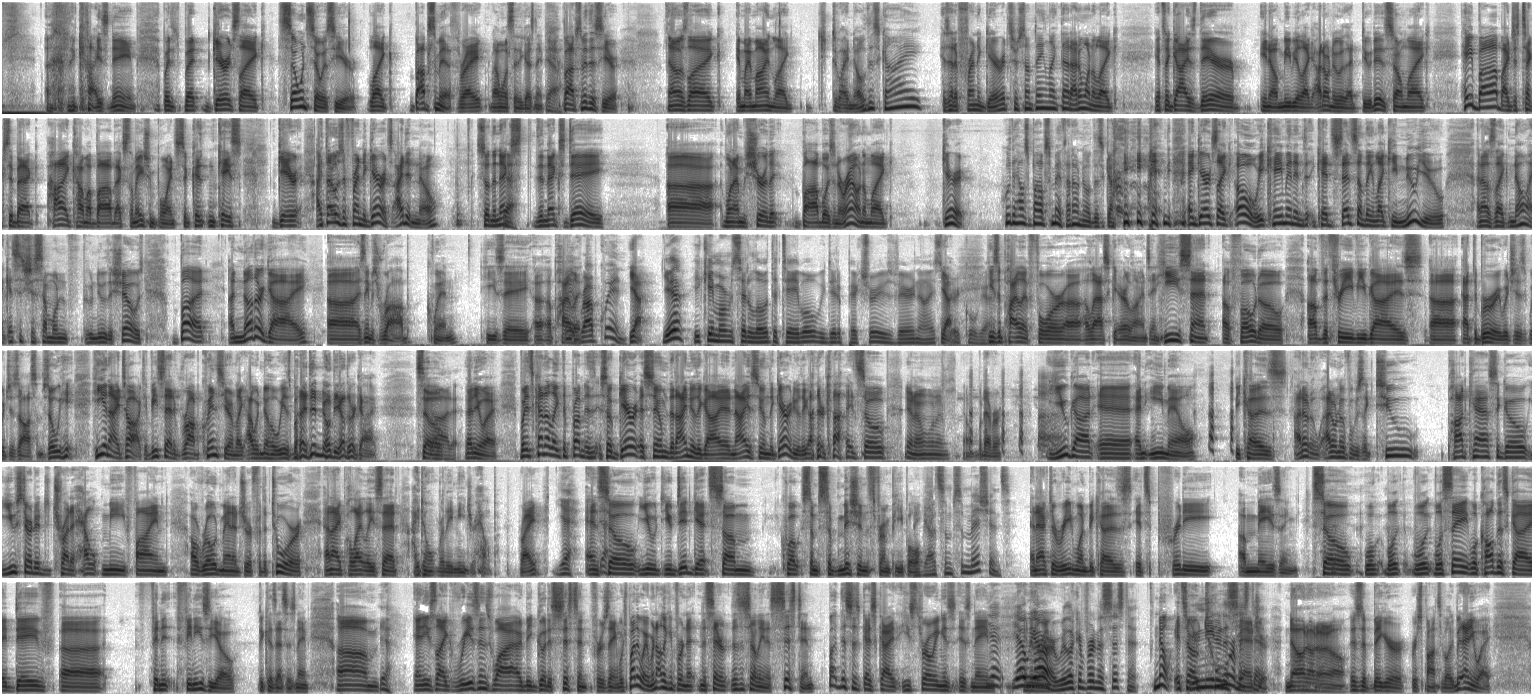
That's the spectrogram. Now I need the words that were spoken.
the guy's name, but but Garrett's like, so and so is here, like Bob Smith, right? I won't say the guy's name. Yeah. Bob Smith is here, and I was like, in my mind, like, do I know this guy? Is that a friend of Garrett's or something like that? I don't want to like, if the guy's there, you know, maybe like I don't know who that dude is, so I'm like. Hey Bob, I just texted back, hi, comma Bob, exclamation points. So in case Garrett, I thought it was a friend of Garrett's. I didn't know. So the next the next day, uh, when I'm sure that Bob wasn't around, I'm like, Garrett, who the hell's Bob Smith? I don't know this guy. and, and Garrett's like, oh, he came in and had said something like he knew you. And I was like, no, I guess it's just someone who knew the shows. But another guy, uh, his name is Rob Quinn. He's a, a, a pilot. Yeah, Rob Quinn. Yeah. Yeah, he came over and said hello at the table. We did a picture. He was very nice. Yeah, Very cool guy. He's a pilot for uh, Alaska Airlines, and he sent a photo of the three of you guys uh, at the brewery, which is which is awesome. So he he and I talked. If he said Rob Quinn's here, I'm like, I would know who he is, but I didn't know the other guy. So anyway, but it's kind of like the problem is. So Garrett assumed that I knew the guy, and I assumed that Garrett knew the other guy. So you know, whatever. you got a, an email because I don't know. I don't know if it was like two podcasts ago. You started to try to help me find a road manager for the tour, and I politely said, "I don't really need your help." Right? Yeah, And yeah. so you you did get some quote some submissions from people got some submissions. and I have to read one because it's pretty amazing. So we'll, we'll we'll we'll say we'll call this guy Dave uh, fin- Finizio because that's his name. Um, Yeah. And he's like reasons why I'd be good assistant for Zane. Which, by the way, we're not looking for necessar- necessarily an assistant, but this is guy's guy. He's throwing his, his name. Yeah, yeah, we the ring. are. We're looking for an assistant. No, it's our need tour an manager. No, no, no, no. This is a bigger responsibility. But anyway,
